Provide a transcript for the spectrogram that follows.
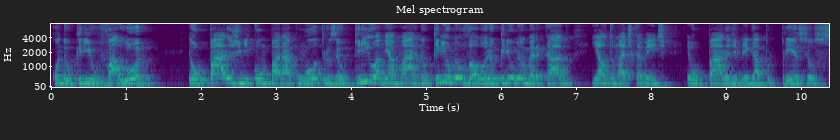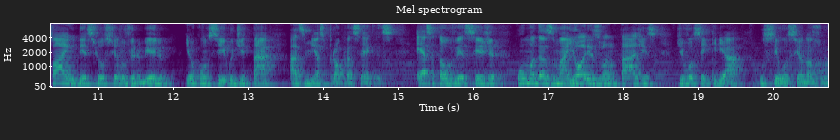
quando eu crio valor, eu paro de me comparar com outros, eu crio a minha marca, eu crio o meu valor, eu crio o meu mercado e automaticamente eu paro de brigar por preço, eu saio desse oceano vermelho e eu consigo ditar as minhas próprias regras. Essa talvez seja uma das maiores vantagens de você criar o seu oceano azul.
